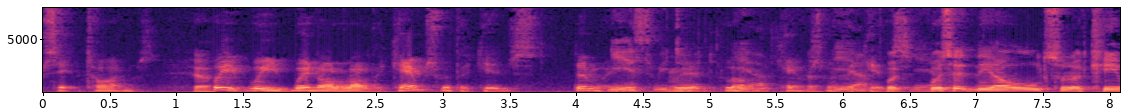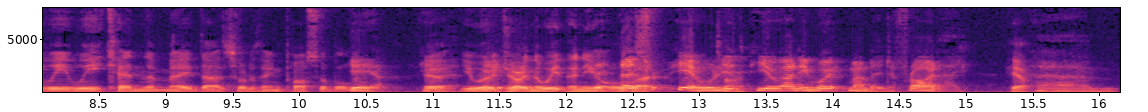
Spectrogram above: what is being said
set times. Yeah. We we went on a lot of the camps with the kids, didn't we? Yes, we We did. did a lot Yeah. of the camps with Yeah. the kids. Was, Yeah. was it the old sort of Kiwi weekend that made that sort of thing possible? yeah, Yeah, you worked during the week, then you got all That's, that. yeah, well, you, time. you only worked Monday to Friday. Yeah. Um,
